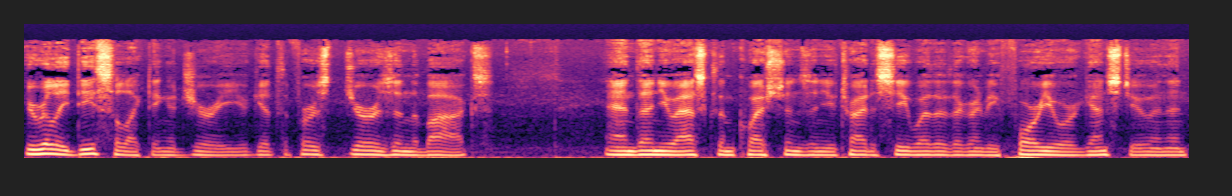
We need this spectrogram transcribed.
you're really deselecting a jury. You get the first jurors in the box, and then you ask them questions and you try to see whether they're going to be for you or against you, and then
